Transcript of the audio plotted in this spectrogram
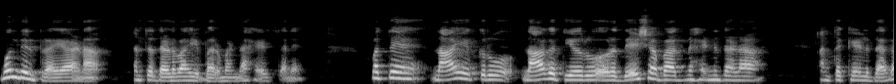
ಮುಂದಿನ ಪ್ರಯಾಣ, ಅಂತ ದಳವಾಯಿ ಭರಮಣ್ಣ ಹೇಳ್ತಾನೆ. ಮತ್ತೆ ನಾಯಕರು, ನಾಗತಿಯರು ಅವರ ದೇಶ ಬಾಗ್ನ ಹೆಣ್ಣುದಳ ಅಂತ ಕೇಳಿದಾಗ,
